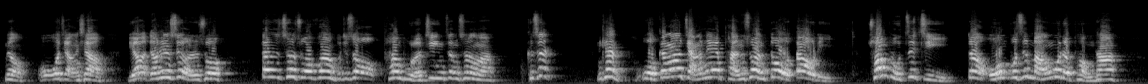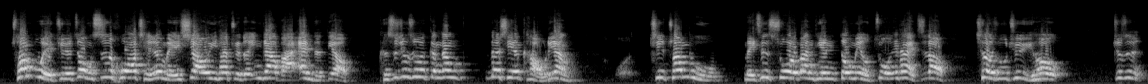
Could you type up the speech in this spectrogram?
没有，我我讲一下聊聊天室有人说：“但是撤出的方案不就是哦川普的经营政策吗？”可是你看我刚刚讲的那些盘算都有道理。川普自己对，我们不是盲目的捧他，川普也觉得这种事花钱又没效益，他觉得应该要把它 end 掉。可是就是刚刚那些考量，其实川普每次说了半天都没有做，因为他也知道。撤出去以后，就是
